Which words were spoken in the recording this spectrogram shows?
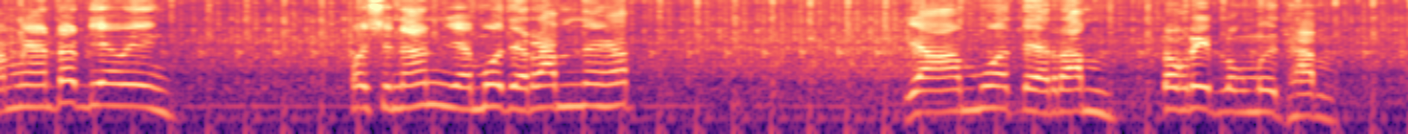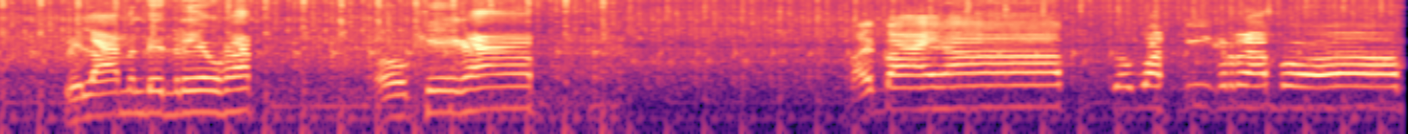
ทำงานแป๊บเดียวเอง เพราะฉะนั้นอย่ามัวแต่รำนะครับ อย่ามัวแต่รำต้องรีบลงมือทำเวลามันเดินเร็วครับ โอเคครับบายบายครับ สวัสดีครับผม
